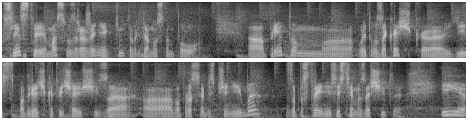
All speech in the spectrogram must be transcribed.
вследствие массового заражения каким-то вредоносным ПО. А при этом э, у этого заказчика есть подрядчик, отвечающий за э, вопросы обеспечения ИБ, за построение системы защиты, и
